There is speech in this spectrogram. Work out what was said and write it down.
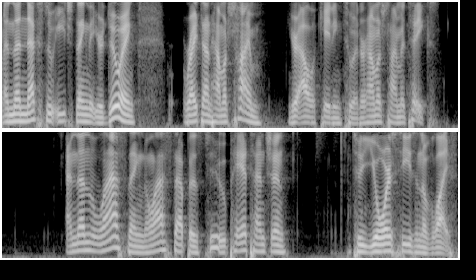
And then next to each thing that you're doing, write down how much time you're allocating to it or how much time it takes. And then the last thing, the last step is to pay attention to your season of life.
